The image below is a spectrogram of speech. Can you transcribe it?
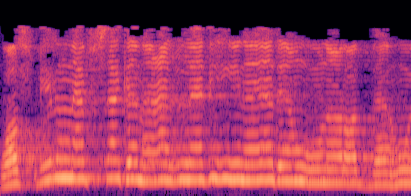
واصبر نفسك مع الذين يدعون ربهم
